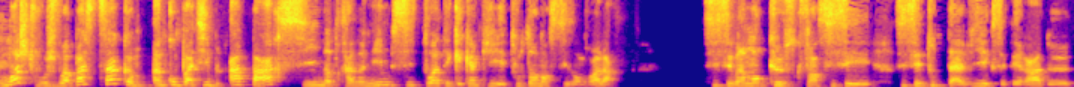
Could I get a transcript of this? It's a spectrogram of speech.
moi, je trouve, je vois pas ça comme incompatible, à part si notre anonyme, si toi, t'es quelqu'un qui est tout le temps dans ces endroits-là. Si c'est vraiment que, enfin, si c'est, si c'est toute ta vie, etc., de,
